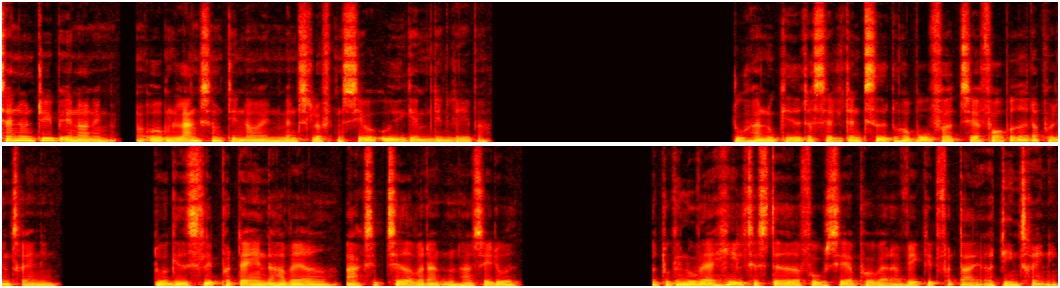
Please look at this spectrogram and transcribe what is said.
Tag nu en dyb indånding og åbn langsomt dine øjne, mens luften siver ud igennem dine læber. Du har nu givet dig selv den tid, du har brug for til at forberede dig på din træning. Du har givet slip på dagen, der har været, og accepteret, hvordan den har set ud. Og du kan nu være helt til stede og fokusere på, hvad der er vigtigt for dig og din træning.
